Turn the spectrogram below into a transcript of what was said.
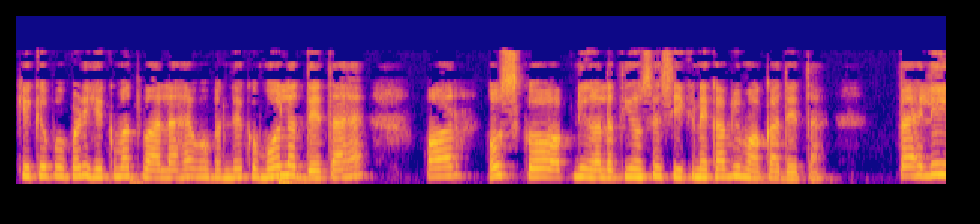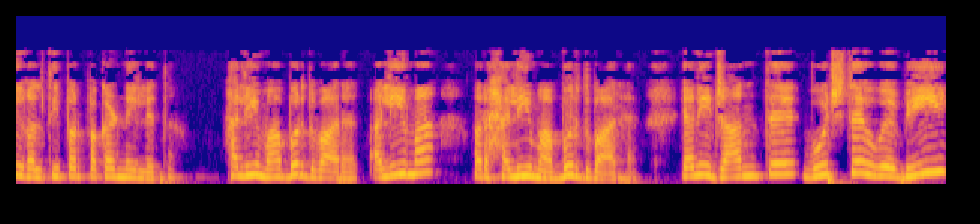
کیونکہ وہ بڑی حکمت والا ہے، وہ بندے کو مہلت دیتا ہے اور اس کو اپنی غلطیوں سے سیکھنے کا بھی موقع دیتا ہے۔ پہلی غلطی پر پکڑ نہیں لیتا۔ حلیما بردبار ہے۔ علیما اور حلیما بردبار ہے۔ یعنی جانتے، بوجھتے ہوئے بھی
